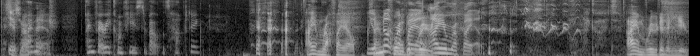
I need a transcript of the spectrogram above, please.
This Dibs is not Raphael. much. I'm very confused about what's happening. I am Raphael. You're I'm not cool Raphael. I am Raphael. My god. I am ruder than you.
